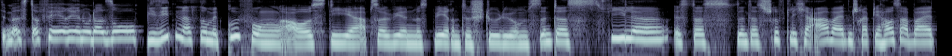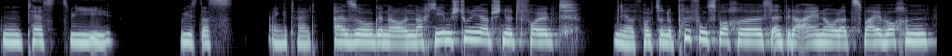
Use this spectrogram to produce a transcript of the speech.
Semesterferien oder so. Wie sieht denn das so mit Prüfungen aus, die ihr absolvieren müsst während des Studiums? Sind das viele? Ist das, sind das schriftliche Arbeiten? Schreibt ihr Hausarbeiten, Tests? Wie, wie ist das eingeteilt? Also genau, nach jedem Studienabschnitt folgt ja, folgt so eine Prüfungswoche, ist entweder eine oder zwei Wochen.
